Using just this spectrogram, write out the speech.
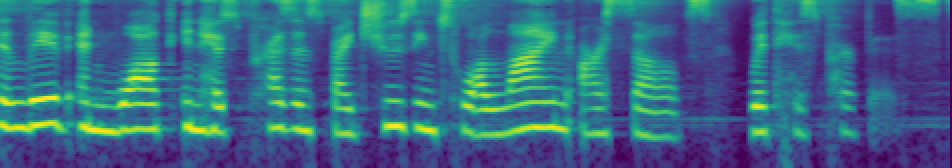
to live and walk in His presence by choosing to align ourselves with His purpose.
